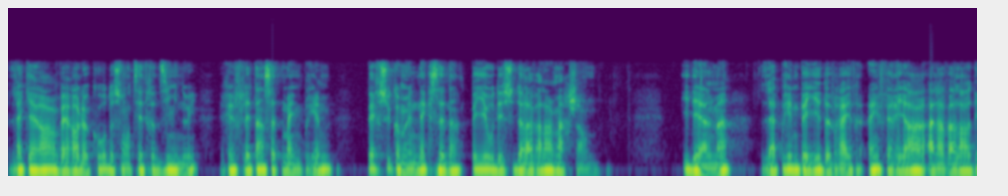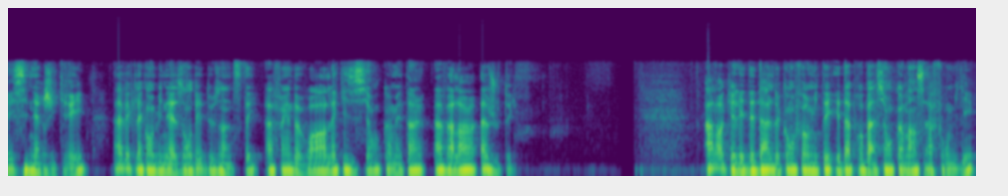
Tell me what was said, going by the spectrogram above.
l'acquéreur verra le cours de son titre diminuer, reflétant cette même prime, perçue comme un excédent payé au-dessus de la valeur marchande. Idéalement, la prime payée devrait être inférieure à la valeur des synergies créées avec la combinaison des deux entités afin de voir l'acquisition comme étant à valeur ajoutée. Alors que les dédales de conformité et d'approbation commencent à fourmiller,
